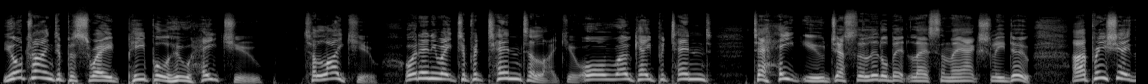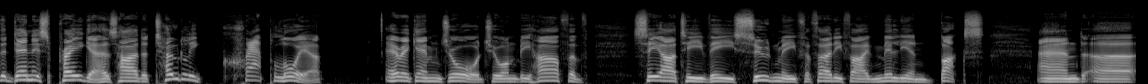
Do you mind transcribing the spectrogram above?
you're trying to persuade people who hate you to like you, or at any rate to pretend to like you, or okay, pretend to hate you just a little bit less than they actually do. I appreciate that Dennis Prager has hired a totally crap lawyer, Eric M. George, who on behalf of CRTV sued me for 35 million bucks and uh,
